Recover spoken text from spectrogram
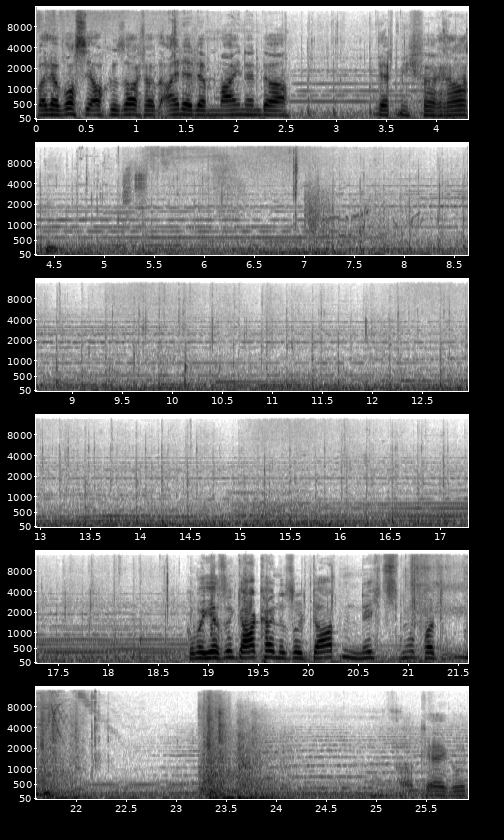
Weil der Voss ja auch gesagt hat, einer der meinen da wird mich verraten. Guck mal, hier sind gar keine Soldaten, nichts, nur Patrouillen. Okay, gut.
